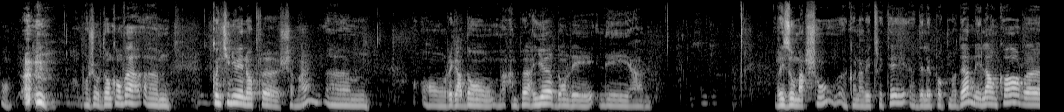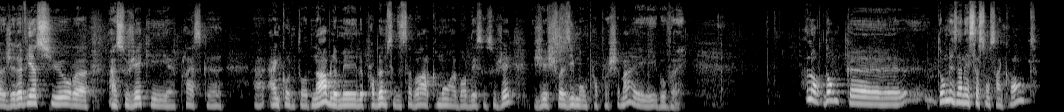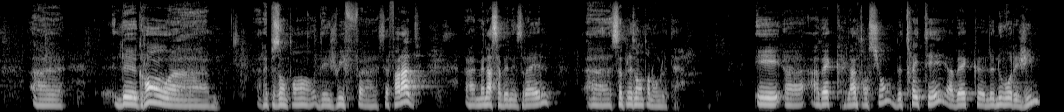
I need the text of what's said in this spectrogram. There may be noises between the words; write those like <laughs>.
<clears throat> Bonjour, donc on va euh, continuer notre chemin euh, en regardant un peu ailleurs dans les, euh, réseaux marchands qu'on avait traités de l'époque moderne. Et là encore, je reviens sur un sujet qui est presque incontournable, mais le problème c'est de savoir comment aborder ce sujet. J'ai choisi mon propre chemin et vous verrez. Alors, donc, dans les années 1650, euh, le grand euh, représentant des Juifs séfarades, Menasse ben Israël, se présente en Angleterre. Et avec l'intention de traiter avec le nouveau régime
